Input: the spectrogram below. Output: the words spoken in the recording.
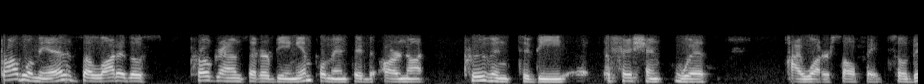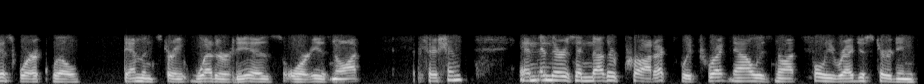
Problem is, a lot of those programs that are being implemented are not proven to be efficient with high water sulfate. So this work will demonstrate whether it is or is not efficient. And then there's another product which right now is not fully registered in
